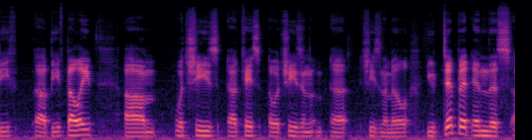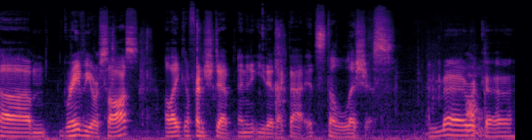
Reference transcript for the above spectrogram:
beef uh, beef belly um, with cheese uh, case uh, with cheese in uh, cheese in the middle. You dip it in this um, gravy or sauce like a French dip, and you eat it like that. It's delicious. America.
